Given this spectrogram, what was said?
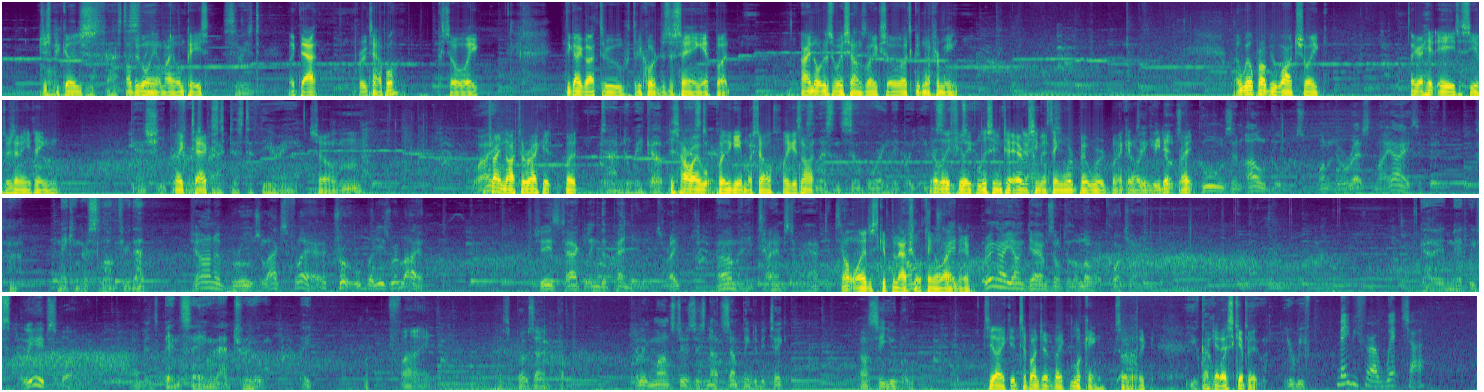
just because I'll be going at my own pace. Like that for example so like the guy got through three quarters of saying it, but I know what his voice sounds like, so that's good enough for me. I will probably watch like like I hit A to see if there's anything like text. So mm. I'm trying not to wreck it, but Time to wake up, this is how master. I play the game myself. Like it's not. So boring, I don't really feel like listening to every single thing word by word when I can already read it, right? Ghouls and ghouls. Wanted to rest my eyes a bit. Hmm. Making her slog through that. John of Bruges lacks flair, true, but he's reliable. She's tackling the pendulums, right? How many times do I have to tell Oh, well, I just skipped an actual thing of line there. Bring our young damsel to the lower courtyard. Gotta admit, we've... We've spoiled her. I've been... Been saying that true. They... Fine. I suppose I'm... Killing monsters is not something to be taken... I'll see you, Boo. See, like, it's a bunch of, like, looking, so, like, why can't I skip it? Maybe for a witcher.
